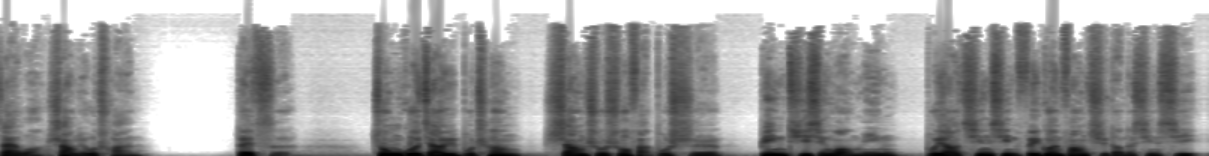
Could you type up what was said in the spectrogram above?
在网上流传。对此，中国教育部称上述说法不实，并提醒网民不要轻信非官方渠道的信息。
